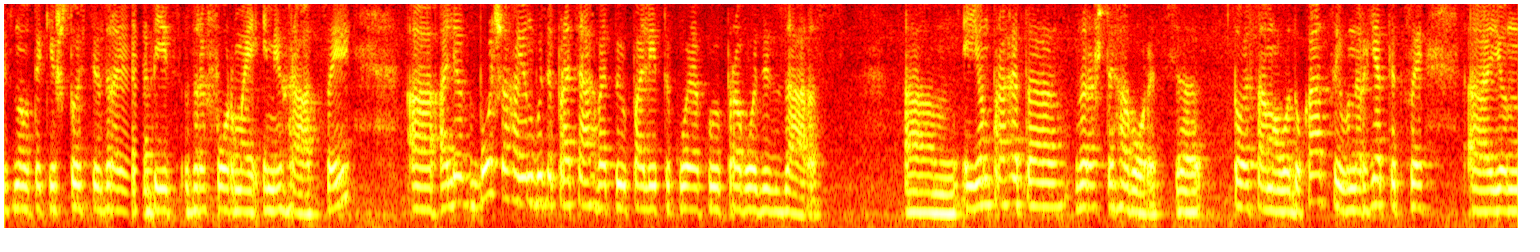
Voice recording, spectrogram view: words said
ізноў такі штосьці зрабіць з рэформай эміграцыі. Але збольшага ён будзе працягваць тую палітыку якую праводзіць зараз. І ён пра гэта зарэшты гаворыць тое самае ў адукацыі в энергетыцы ён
